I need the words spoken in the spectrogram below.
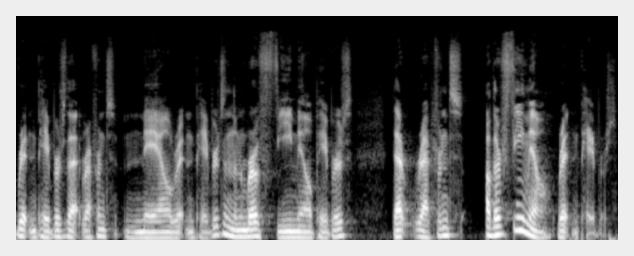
written papers that reference male written papers, and the number of female papers that reference other female written papers.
